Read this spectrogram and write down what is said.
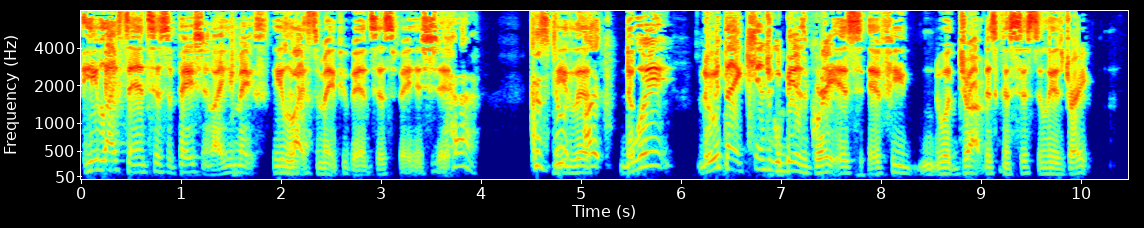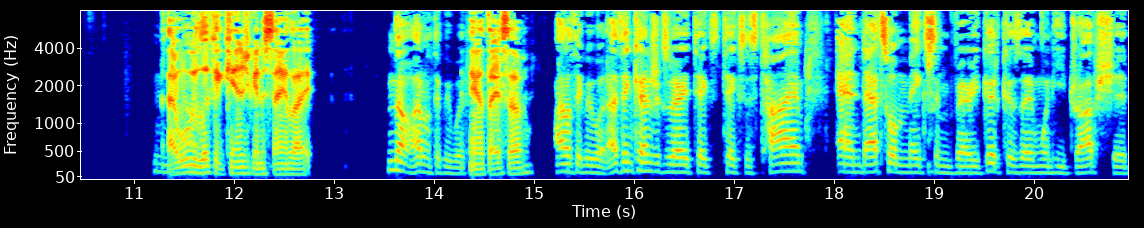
he likes the anticipation. Like he makes he Yeah. likes to make people anticipate his shit. Yeah, because dude, li- I, do we do we think Kendrick would be as great as if he would drop this consistently as Drake? Like, would we look at Kendrick in the same light? no, I don't think we would. You don't think so? I don't think we would. I think Kendrick's very takes takes his time, and that's what makes him very good. Because then when he drops shit,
